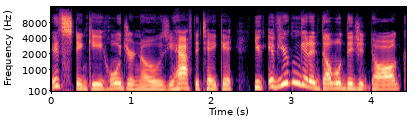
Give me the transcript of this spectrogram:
It's stinky. Hold your nose. You have to take it. You if you can get a double digit dog,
